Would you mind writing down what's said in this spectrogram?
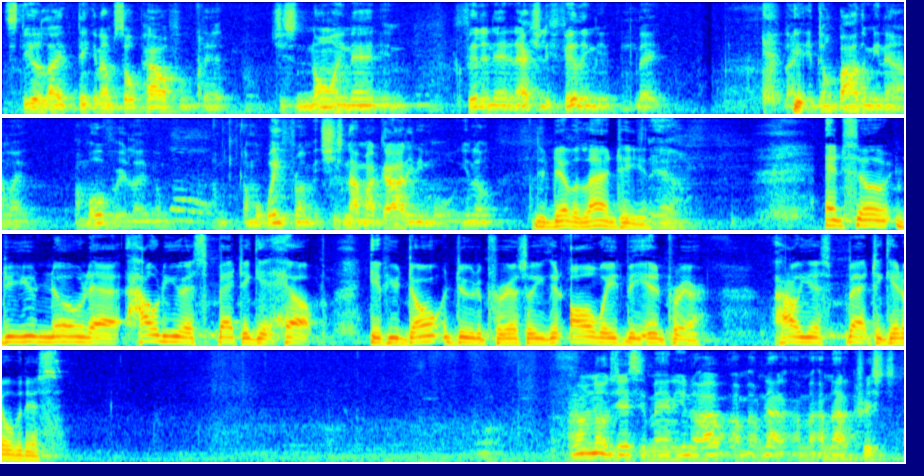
still like thinking I'm so powerful that just knowing that and feeling that and actually feeling it, like, like it don't bother me now. Like I'm over it. Like I'm, I'm, I'm away from it. She's not my God anymore. You know. The devil lied to you. Yeah. And so, do you know that? How do you expect to get help if you don't do the prayer so you can always be in prayer? How you expect to get over this? I don't know, Jesse, man. You know, I, I'm, I'm not, I'm not, I'm not a Christian.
